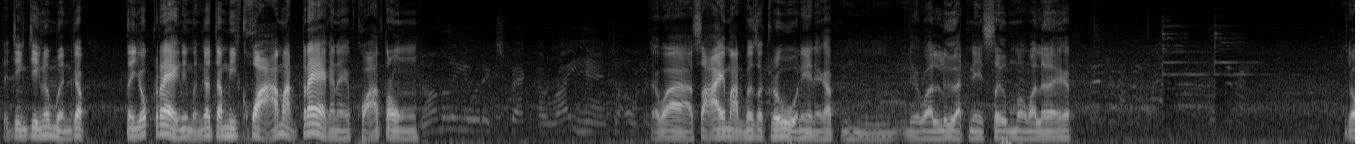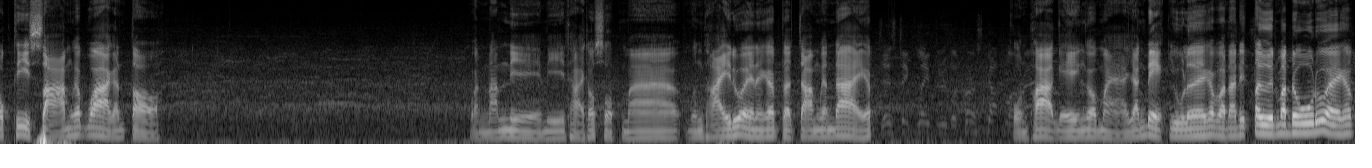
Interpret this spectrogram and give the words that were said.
แต่จริง ๆ แล้วเหมือนกับในยกแรกนี่เหมือนกับจะมีขวาหมัดแรกนะครับ ขวาตรง แต่ว่าซ้ายหมัดเมื่อสักครู่นี่นะครับเรียกว่าเลือดนี่ซึมออกมาเลยครับ ยกที่ 3 ครับว่ากันต่อ วันนั้นนี่มีถ่ายทอดสดมาเมืองไทยด้วยนะครับแต่จำกันได้ครับ คนภาคเองก็แหมยังเด็กอยู่เลยครับวันนั้นที่ตื่นมาดูด้วยครับ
